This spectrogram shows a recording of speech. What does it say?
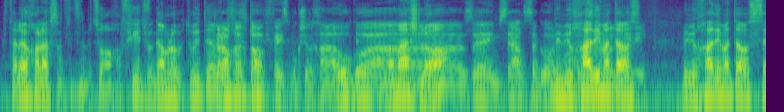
אז אתה לא יכול לעשות את זה בצורה חופשית, וגם לא בטוויטר. אתה לא יכול לכתוב בפייסבוק שלך, אוגו, ממש לא. זה עם שיער סגול. במיוחד אם אתה, במיוחד אם אתה עושה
